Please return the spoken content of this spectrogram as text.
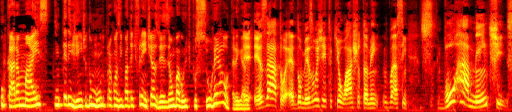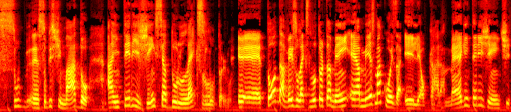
o cara mais inteligente do mundo pra conseguir bater de frente. E às vezes é um bagulho, tipo, surreal, tá ligado? É, exato, é do mesmo jeito que eu acho também, assim, burramente sub- é, subestimado a inteligência do Lex Luthor. É, toda vez o Lex Luthor também é a mesma coisa. Ele é o cara mega inteligente,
